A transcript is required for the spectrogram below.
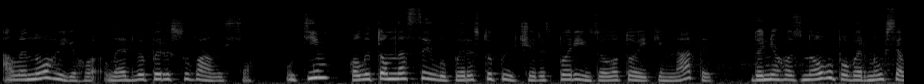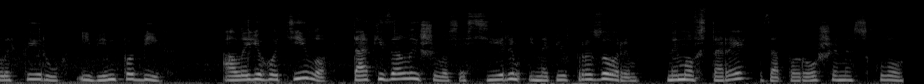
але ноги його ледве пересувалися. Утім, коли Том на силу переступив через поріг золотої кімнати, до нього знову повернувся легкий рух, і він побіг. Але його тіло так і залишилося сірим і напівпрозорим, немов старе запорошене скло.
